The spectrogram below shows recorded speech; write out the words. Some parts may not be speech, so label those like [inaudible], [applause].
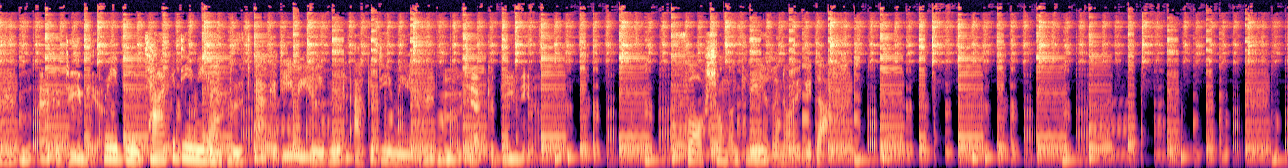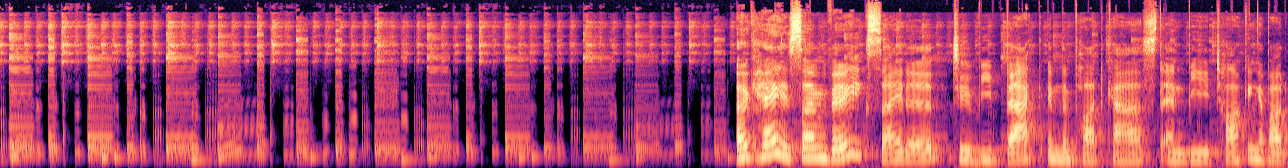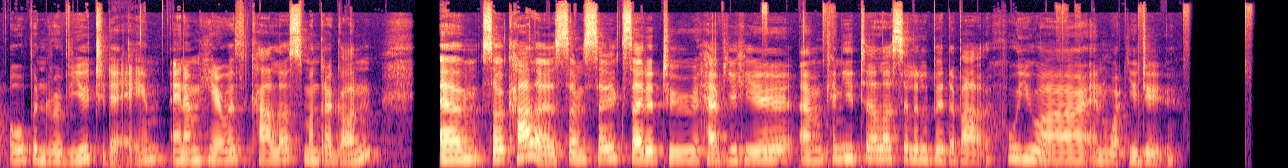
Reboot Academia. Reboot Academia. Reboot Academia. Reboot Academia. Reboot Academia. Forschung und Lehre neu gedacht. Okay, so I'm very excited to be back in the podcast and be talking about open review today. And I'm here with Carlos Mondragon. Um, so, Carlos, I'm so excited to have you here. Um, can you tell us a little bit about who you are and what you do?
